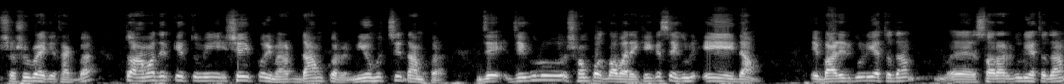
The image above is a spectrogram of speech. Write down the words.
শ্বশুর বাড়িতে থাকবা, তো আমাদেরকে তুমি সেই পরিমাণ দাম করবে। নিয়ম হচ্ছে দাম করা। যে যেগুলো সম্পদ বাবা রেখে গেছে, এগুলো এই এই দাম। এই বাড়ির গুলি এত দাম সরারগুলি এত দাম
